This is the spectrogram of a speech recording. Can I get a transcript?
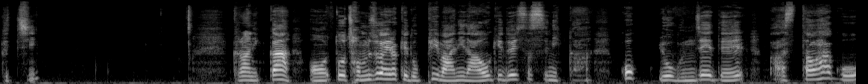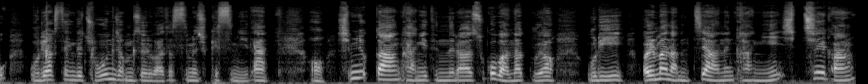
그치? 그러니까 어, 또 점수가 이렇게 높이 많이 나오기도 했었으니까 꼭 요 문제들 마스터하고 우리 학생들 좋은 점수를 맞았으면 좋겠습니다. 어, 16강 강의 듣느라 수고 많았고요. 우리 얼마 남지 않은 강의 17강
